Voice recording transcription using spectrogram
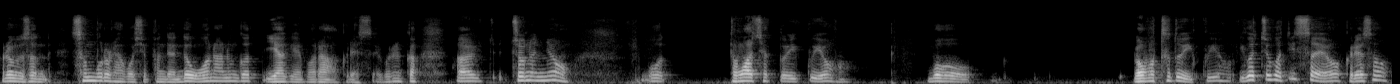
그러면서 선물을 하고 싶은데 너 원하는 것 이야기해봐라 그랬어요. 그러니까 아, 저는요, 뭐 동화책도 있고요, 뭐 로버트도 있고요, 이것저것 있어요. 그래서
